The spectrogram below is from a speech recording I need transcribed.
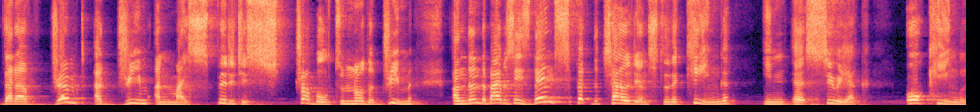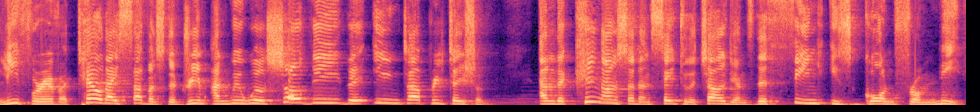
that I've dreamt a dream, and my spirit is troubled to know the dream. And then the Bible says, Then spake the Chaldeans to the king in uh, Syriac, O king, live forever. Tell thy servants the dream, and we will show thee the interpretation. And the king answered and said to the Chaldeans, The thing is gone from me.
